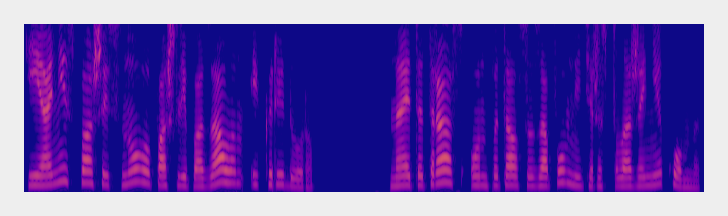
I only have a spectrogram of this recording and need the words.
и они с Пашей снова пошли по залам и коридорам. На этот раз он пытался запомнить расположение комнат.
